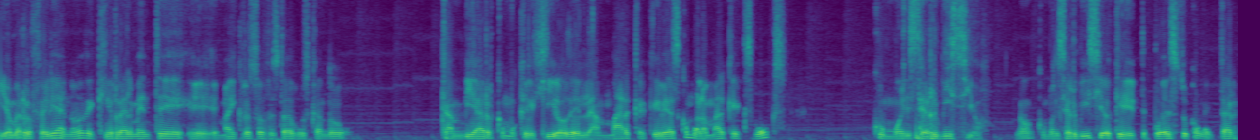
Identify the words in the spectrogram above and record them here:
yo me refería, ¿no? De que realmente eh, Microsoft estaba buscando cambiar como que el giro de la marca, que veas como la marca Xbox, como el servicio, ¿no? Como el servicio que te puedes tú conectar.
